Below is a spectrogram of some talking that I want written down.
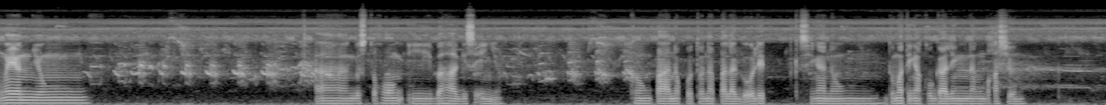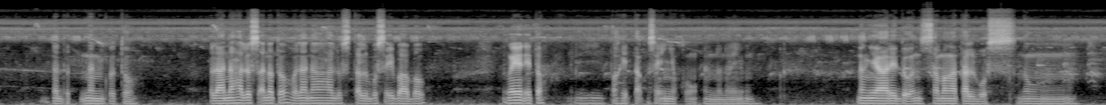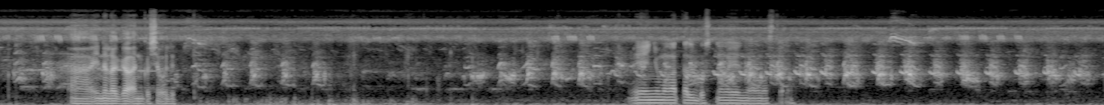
So ngayon yung ah, gusto kong ibahagi sa inyo. Kung paano ko to napalago ulit. Kasi nga nung dumating ako galing ng bakasyon nadatnan ko to. Wala na halos ano to wala na halos talbos sa ibabaw. Ngayon ito ipakita ko sa inyo kung ano na yung nangyari doon sa mga talbos nung ah, inalagaan ko siya ulit Ayan yung mga talbos niya ngayon mga master.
